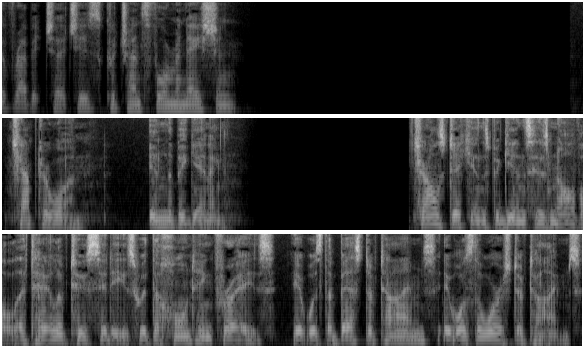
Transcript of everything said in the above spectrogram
of rabbit churches could transform a nation. Chapter 1 In the Beginning Charles Dickens begins his novel, A Tale of Two Cities, with the haunting phrase, It was the best of times, it was the worst of times.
